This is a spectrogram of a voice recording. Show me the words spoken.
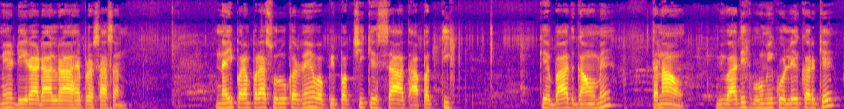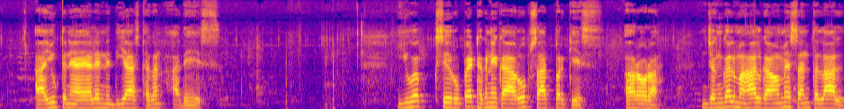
में डेरा डाल रहा है प्रशासन। नई परंपरा शुरू करने व विपक्षी के साथ आपत्ति के बाद गाँव में तनाव। विवादित भूमि को लेकर के आयुक्त न्यायालय ने दिया स्थगन आदेश। युवक से रुपए ठगने का आरोप, सात पर केस, अरौरा। जंगल महाल गाँव में संत लाल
